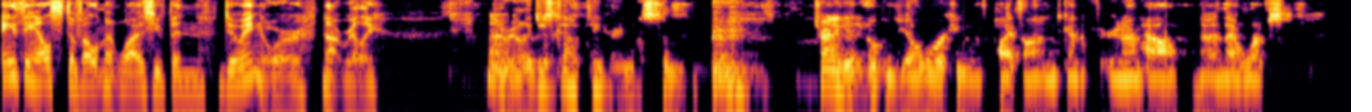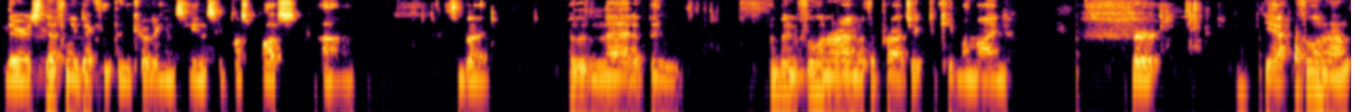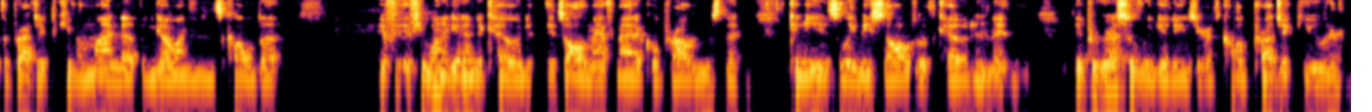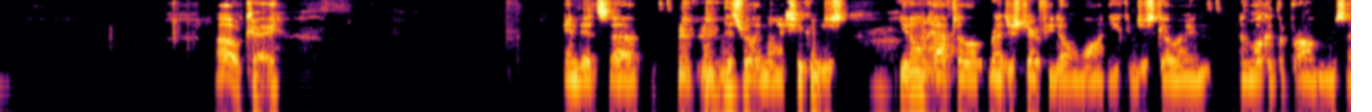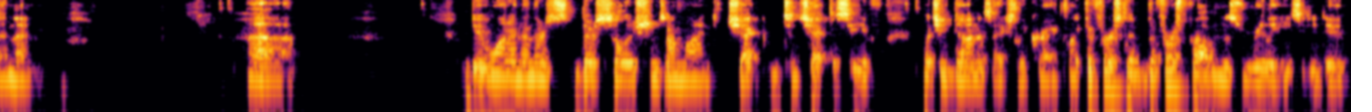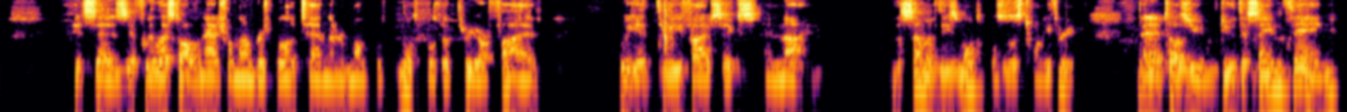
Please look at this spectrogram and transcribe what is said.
Anything else development wise you've been doing or not really? Not really, just kind of tinkering with some trying to get OpenGL working with Python and kind of figuring out how uh, that works. There, it's definitely different than coding in C and C++. Um, but other than that, I've been I've been fooling around with a project to keep my mind, or yeah, fooling around with the project to keep my mind up and going. And it's called uh, if if you want to get into code, it's all mathematical problems that can easily be solved with code, and then they progressively get easier. It's called Project Euler. Okay. And it's uh, it's really nice. You can just you don't have to register if you don't want. You can just go in and look at the problems and then uh, do one, and then there's there's solutions online to check to check to see if what you've done is actually correct. Like the first the first problem is really easy to do. It says if we list all the natural numbers below ten that are multiples, multiples of three or five, we get three, five, six, and nine the sum of these multiples is 23. Then it tells you do the same thing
